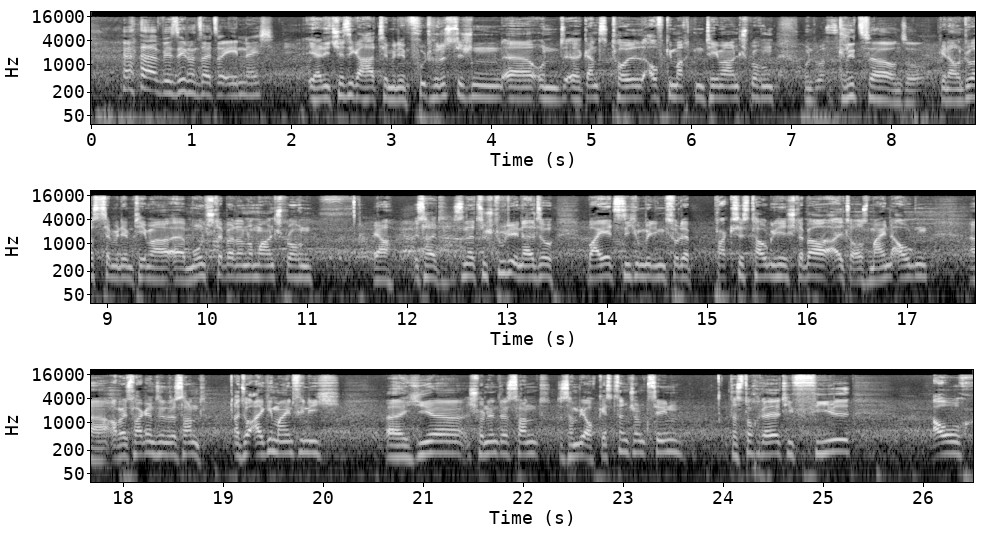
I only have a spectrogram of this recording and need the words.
Wir sehen uns halt so ähnlich. Ja, die Jessica hat ja mit dem futuristischen äh, und äh, ganz toll aufgemachten Thema angesprochen. Und du hast, Glitzer und so. Genau, und du hast ja mit dem Thema äh, Mondschlepper dann nochmal angesprochen. Ja, ist halt, sind halt so Studien, also war jetzt nicht unbedingt so der praxistaugliche Schlepper, also aus meinen Augen. Äh, aber es war ganz interessant. Also allgemein finde ich äh, hier schon interessant, das haben wir auch gestern schon gesehen, dass doch relativ viel auch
